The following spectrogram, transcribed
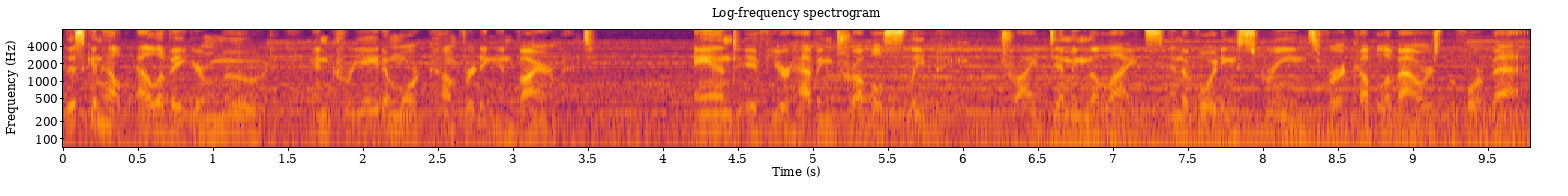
This can help elevate your mood and create a more comforting environment. And if you're having trouble sleeping, try dimming the lights and avoiding screens for a couple of hours before bed.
